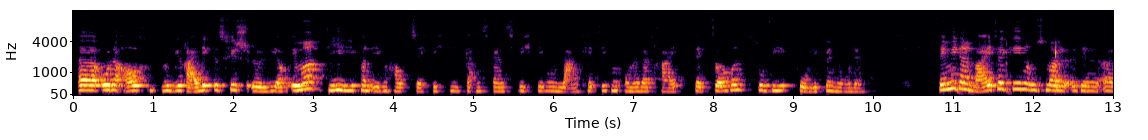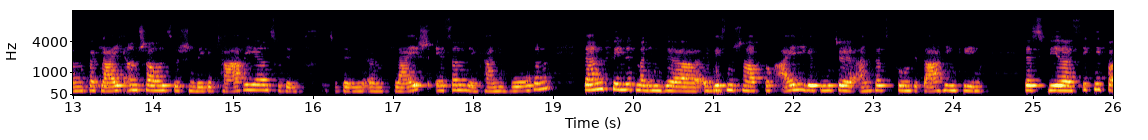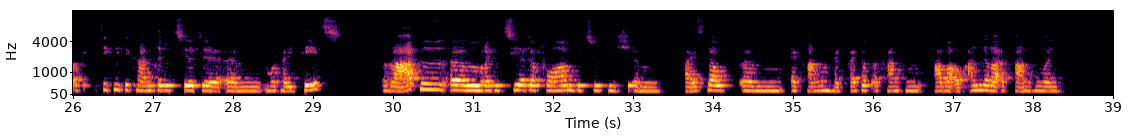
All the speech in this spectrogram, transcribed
äh, oder auch gereinigtes Fischöl, wie auch immer. Die liefern eben hauptsächlich die ganz, ganz wichtigen langkettigen Omega-3-Fettsäuren sowie Polyphenole. Wenn wir dann weitergehen und uns mal den ähm, Vergleich anschauen zwischen Vegetariern zu den, zu den ähm, Fleischessern, den Karnivoren, dann findet man in der Wissenschaft doch einige gute Ansatzpunkte dahingehend, dass wir signifikant reduzierte ähm, Mortalitätsraten ähm, reduzierter Form bezüglich ähm, Kreislauferkrankungen, ähm, Herz-Kreislauf-Erkrankungen, aber auch anderer Erkrankungen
